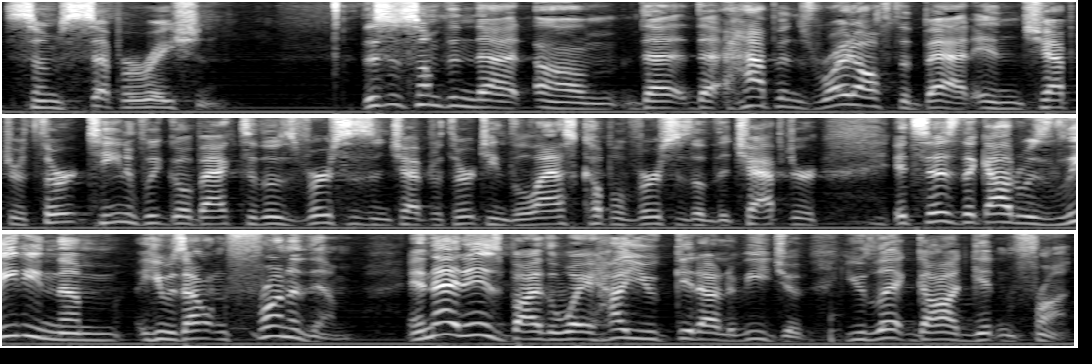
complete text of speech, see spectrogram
some separation. This is something that, um, that, that happens right off the bat in chapter 13. If we go back to those verses in chapter 13, the last couple verses of the chapter, it says that God was leading them, He was out in front of them. And that is, by the way, how you get out of Egypt. You let God get in front.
